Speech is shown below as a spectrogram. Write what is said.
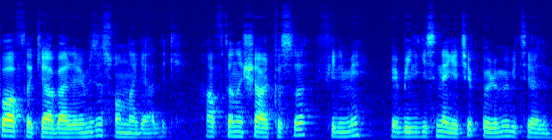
Bu haftaki haberlerimizin sonuna geldik. Haftanın şarkısı, filmi ve bilgisine geçip bölümü bitirelim.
